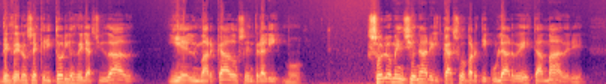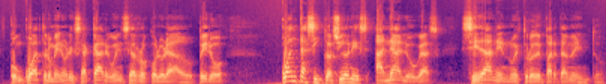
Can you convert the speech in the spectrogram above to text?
desde los escritorios de la ciudad y el marcado centralismo. Solo mencionar el caso particular de esta madre, con cuatro menores a cargo en Cerro Colorado, pero ¿cuántas situaciones análogas se dan en nuestro departamento?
